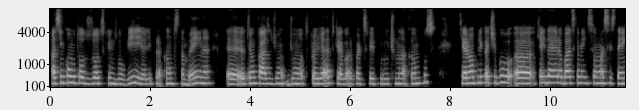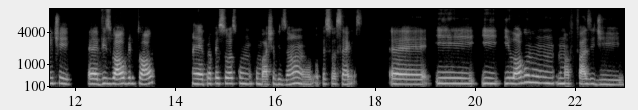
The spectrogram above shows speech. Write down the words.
assim como todos os outros que eu desenvolvi, ali para campus também, né? É, eu tenho um caso de um, de um outro projeto, que agora participei por último na campus, que era um aplicativo uh, que a ideia era basicamente ser um assistente é, visual virtual é, para pessoas com, com baixa visão ou, ou pessoas cegas. É, e, e, e logo num, numa fase de,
